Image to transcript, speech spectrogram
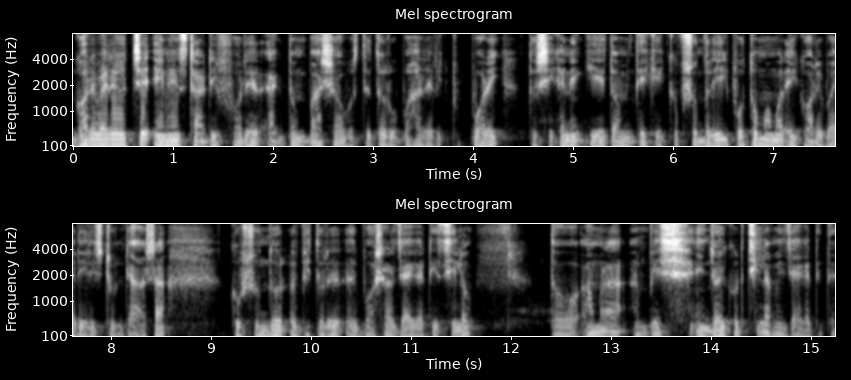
ঘরে বাইরে হচ্ছে এন এনএস থার্টি ফোরের একদম পাশে অবস্থিত রূপাহারের একটু পরেই। তো সেখানে গিয়ে তো আমি দেখে খুব সুন্দর এই প্রথম আমার এই ঘরে বাইরে রেস্টুরেন্টে আসা খুব সুন্দর ভিতরের বসার জায়গাটি ছিল। তো আমরা বেশ এনজয় করছিলাম এই জায়গাটিতে।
